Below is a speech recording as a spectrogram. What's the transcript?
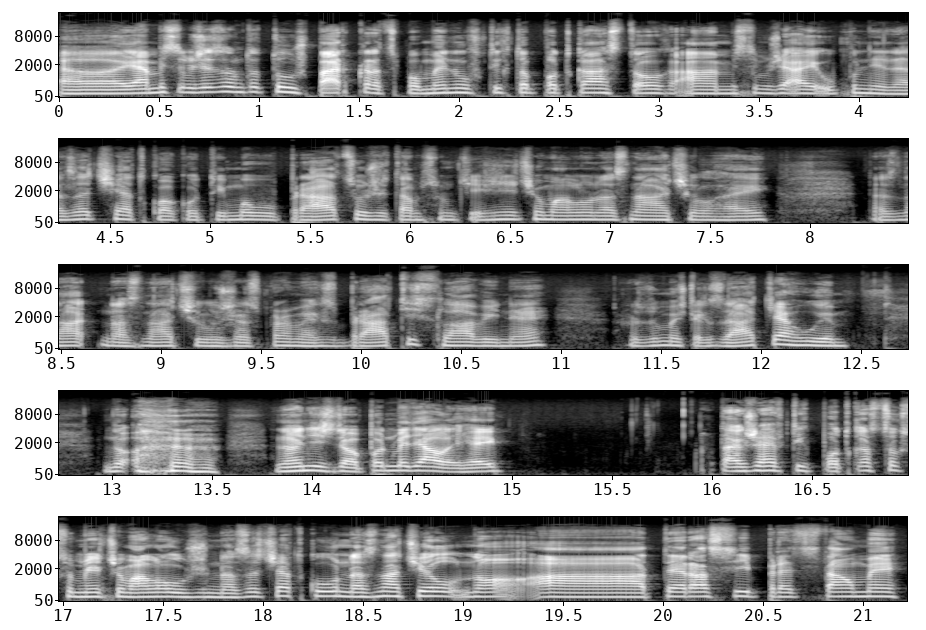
Uh, ja myslím, že som to tu už párkrát spomenul v týchto podcastoch a myslím, že aj úplne na začiatku ako tímovú prácu, že tam som tiež niečo malo naznačil, hej. Nazna- naznačil, že rozprávame z Bratislavy, ne? Rozumieš, tak zaťahujem. No, no nič, no poďme ďalej, hej. Takže aj v tých podcastoch som niečo malo už na začiatku naznačil. No a teraz si predstavme,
